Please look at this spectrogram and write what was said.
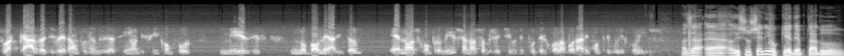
sua casa de verão, podemos dizer assim, onde ficam por meses no balneário. Então, é nosso compromisso, é nosso objetivo de poder colaborar e contribuir com isso. Mas é, é, isso seria o que, deputado?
